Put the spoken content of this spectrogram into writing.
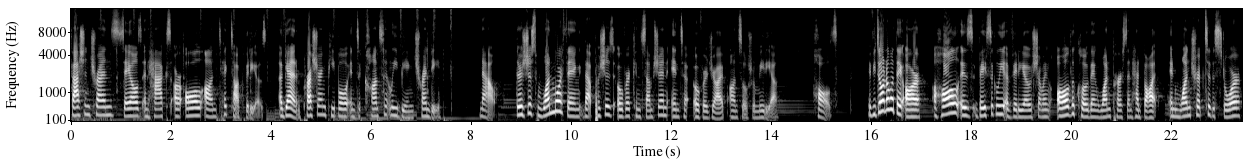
Fashion trends, sales, and hacks are all on TikTok videos, again, pressuring people into constantly being trendy. Now, there's just one more thing that pushes overconsumption into overdrive on social media hauls. If you don't know what they are, a haul is basically a video showing all the clothing one person had bought in one trip to the store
